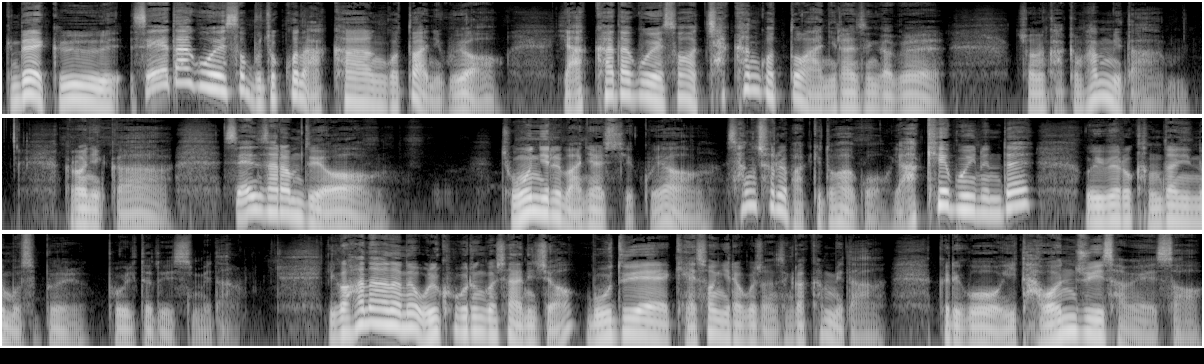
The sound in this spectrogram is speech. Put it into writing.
근데 그 세다고 해서 무조건 악한 것도 아니고요. 약하다고 해서 착한 것도 아니라는 생각을 저는 가끔 합니다. 그러니까 센 사람도요. 좋은 일을 많이 할 수 있고요. 상처를 받기도 하고 약해 보이는데 의외로 강단 있는 모습을 보일 때도 있습니다. 이거 하나하나는 옳고 그른 것이 아니죠. 모두의 개성이라고 저는 생각합니다. 그리고 이 다원주의 사회에서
